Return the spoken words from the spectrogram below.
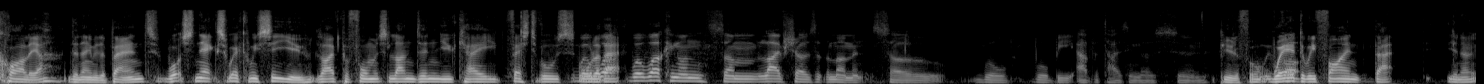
Qualia, the name of the band. What's next? Where can we see you? Live performance, London, UK festivals, We're all of that. We're working on some live shows at the moment, so we'll we'll be advertising those soon. Beautiful. we've Where got- do we find that? You know,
